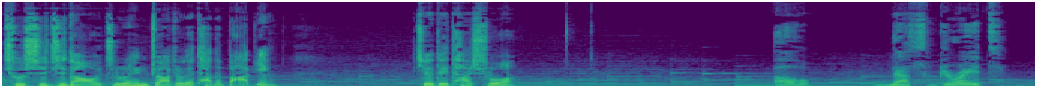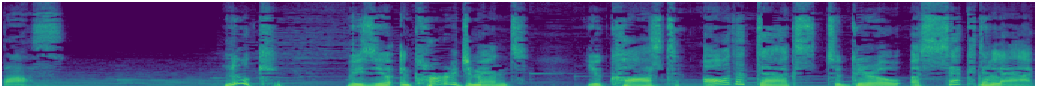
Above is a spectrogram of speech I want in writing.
厨师知道主人抓住了他的把柄，就对他说：“Oh, that's great, boss. Look, with your encouragement. You caused all the ducks to grow a second leg。”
